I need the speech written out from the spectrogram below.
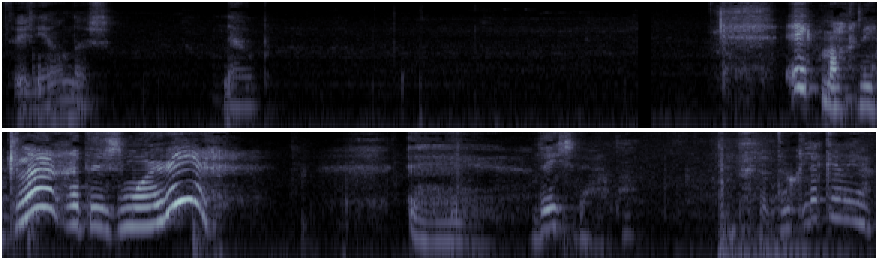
Het is niet anders. Nope. Ik mag niet klagen, het is mooi weer. Uh, deze dame. Dat ik lekker weer.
